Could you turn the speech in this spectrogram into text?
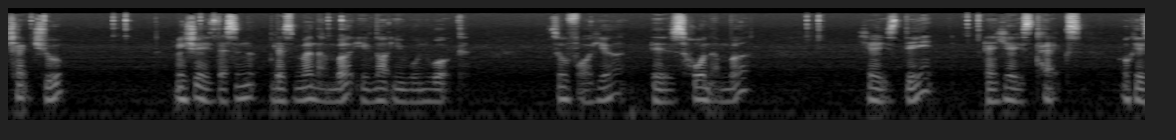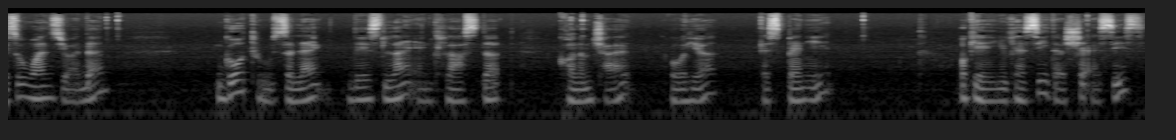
Check through. Make sure it's decimal, decimal number, if not it won't work. So for here is whole number, here is date, and here is text. Okay, so once you are done, go to select this line and clustered column chart over here expand it. Okay you can see the shared axis.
